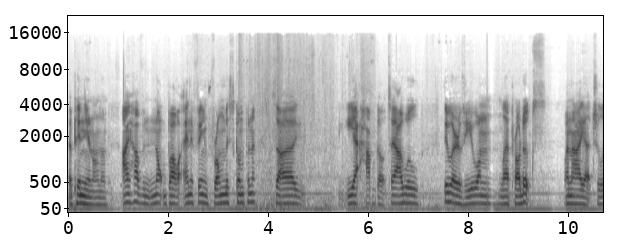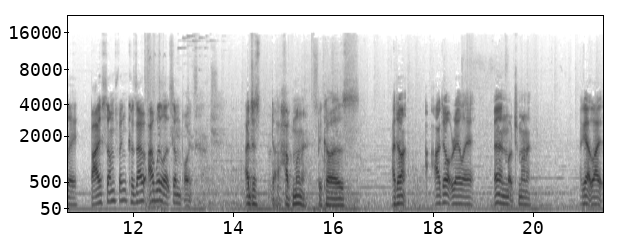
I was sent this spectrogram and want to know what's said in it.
opinion on them. I have not bought anything from this company, so I yet have got to. I will do a review on their products when I actually buy something, because I, I will at some point. I just have money because I don't I don't really earn much money. I get like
